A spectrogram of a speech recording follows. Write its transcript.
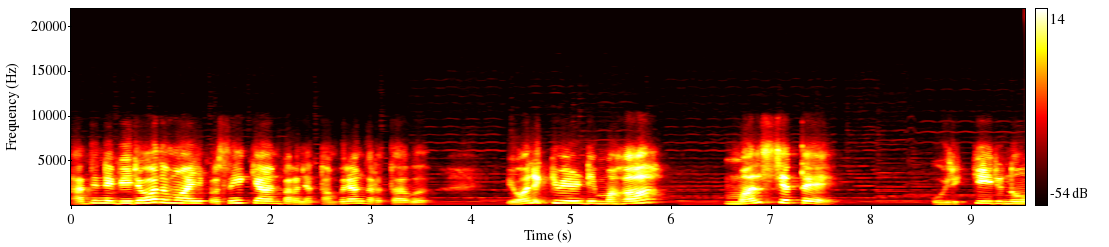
അതിന് വിരോധമായി പ്രസംഗിക്കാൻ പറഞ്ഞ തമ്പുരാൻ കർത്താവ് യോനയ്ക്ക് വേണ്ടി മഹാ മത്സ്യത്തെ ഒരുക്കിയിരുന്നു.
